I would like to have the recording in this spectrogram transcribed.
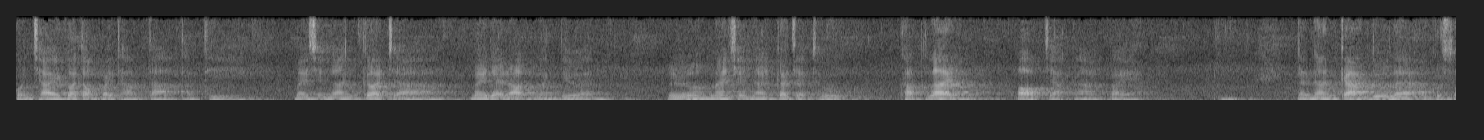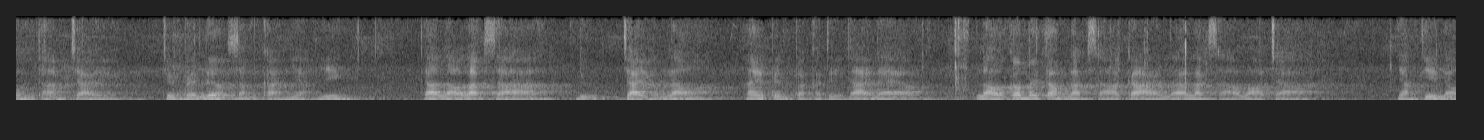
คนใช้ก็ต้องไปทำตามทันที ไม่เช่นนั้นก็จะไม่ได้รับเงินเดือน หรือไม่เช่นนั้นก็จะถูกขับไล่ ออกจากงานไป ดังนั้นการดูแลอกุศลทางใจจึงเป็นเรื่องสำคัญอย่างยิ่ง ถ้าเรารักษาใจของเราให้เป็นปกติได้แล้ว เราก็ไม่ต้องรักษากายและรักษาวาจา อย่างที่เรา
